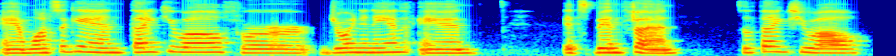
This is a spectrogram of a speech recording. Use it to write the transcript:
And once again, thank you all for joining in and it's been fun. So thanks you all.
